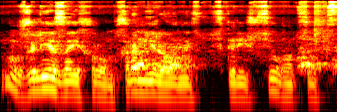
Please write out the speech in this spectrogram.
Ну, железо и хром. Хромированный, скорее всего. Це.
